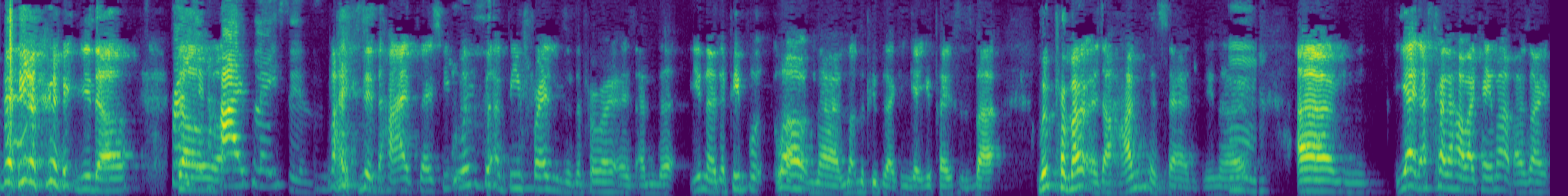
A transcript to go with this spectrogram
you know, Friends So- in high places. friends in high places. You always gotta be friends with the promoters and the you know the people. Well, no, not the people that can get you places, but with promoters, a hundred percent. You know, Mm. um, yeah, that's kind of how I came up. I was like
